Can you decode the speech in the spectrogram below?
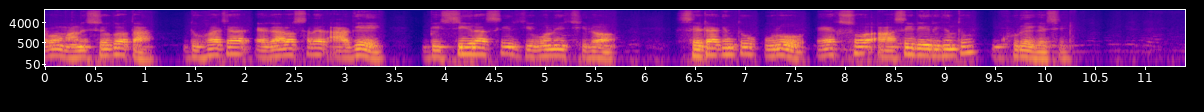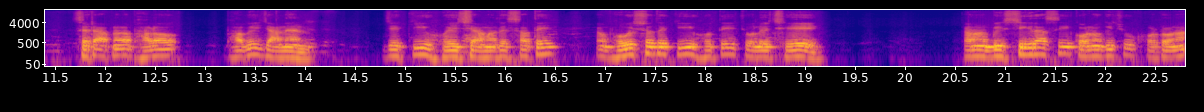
এবং মানসিকতা দু সালের আগে বৃশ্চিক রাশির জীবনে ছিল, সেটা কিন্তু পুরো একশো আশি ডিগ্রি কিন্তু ঘুরে গেছে। সেটা আপনারা ভালোভাবেই জানেন যে কি হয়েছে আমাদের সাথে ভবিষ্যতে কি হতে চলেছে। কারণ বৃশ্চিক রাশি কোনো কিছু ঘটনা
